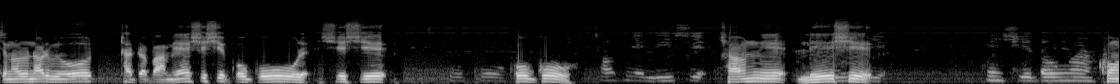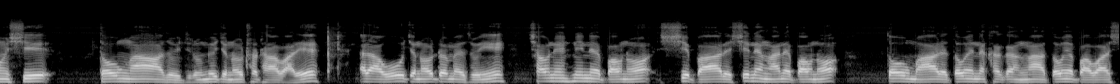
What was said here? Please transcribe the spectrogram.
ကျွန်တော်တို့နောက်တစ်ပြို့ထပ်တွက်ပါမယ်8899တဲ့8899 6248 6248 0835 0835ဆိုပြီးဒီလိုမျိုးကျွန်တော်ထွက်ထားပါတယ်အဲ့ဒါကိုကျွန်တော်တွက်မယ်ဆိုရင်6နဲ့2နဲ့ပေါင်းတော့8ပါတဲ့8နဲ့5နဲ့ပေါင်းတော့3ပါတဲ့3ရဲ့နှစ်ခါက5 3ရဲ့ပါပါ8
